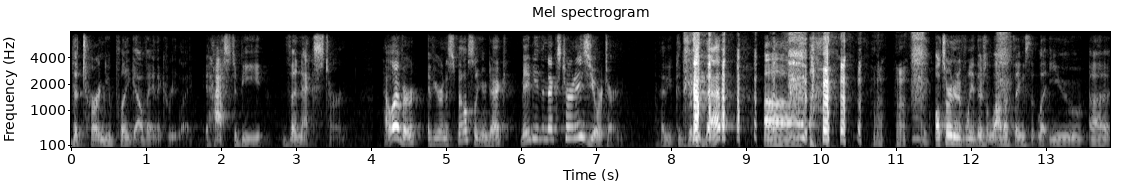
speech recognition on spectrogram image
the turn you play Galvanic Relay. It has to be the next turn. However, if you're in a Spellslinger deck, maybe the next turn is your turn. Have you considered that? uh, alternatively, there's a lot of things that let you uh,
